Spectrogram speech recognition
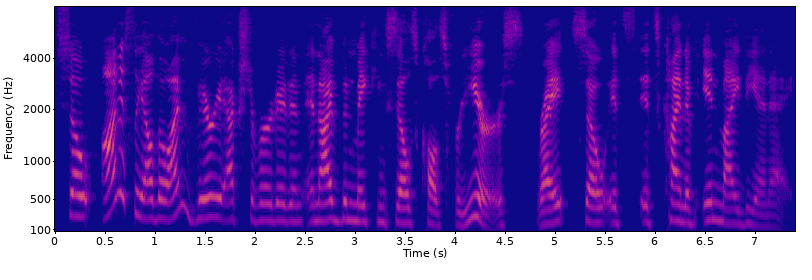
So honestly, although I'm very extroverted and, and I've been making sales calls for years, right? So it's it's kind of in my DNA.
